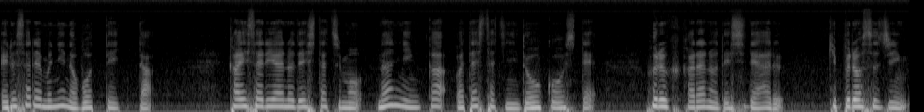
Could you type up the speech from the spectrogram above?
エルサレムに登っていったカイサリアの弟子たちも何人か私たちに同行して古くからの弟子であるキプロス人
